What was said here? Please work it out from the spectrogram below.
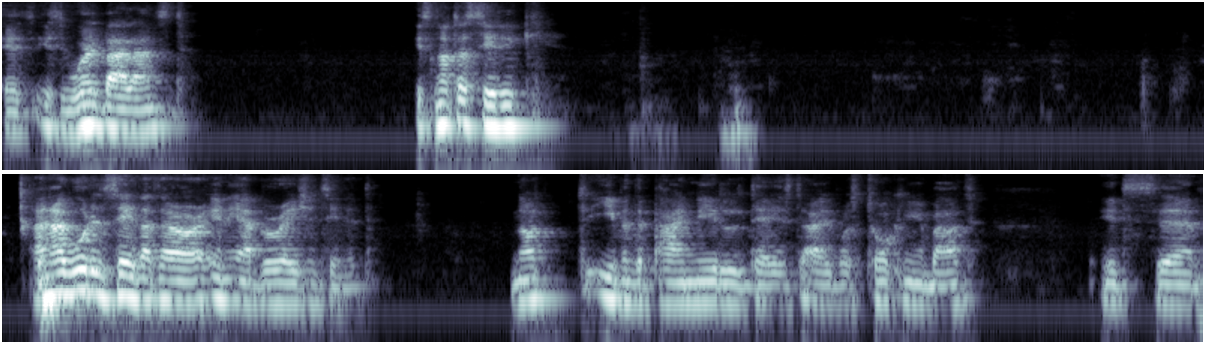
It's, it's well balanced. It's not acidic, and I wouldn't say that there are any aberrations in it. Not even the pine needle taste I was talking about. It's uh,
